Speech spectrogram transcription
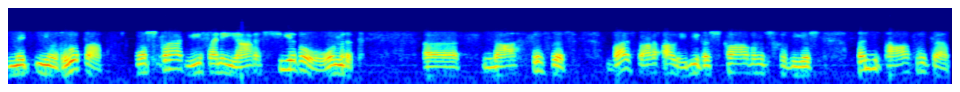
met Europa Ons praat hier van die jare 700 uh na Christus. Was daar al hierdie beskawings gewees in Afrika?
